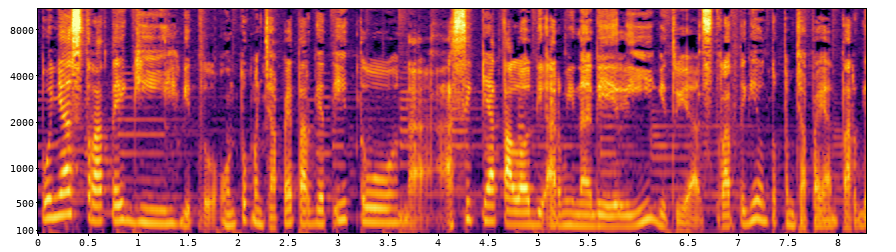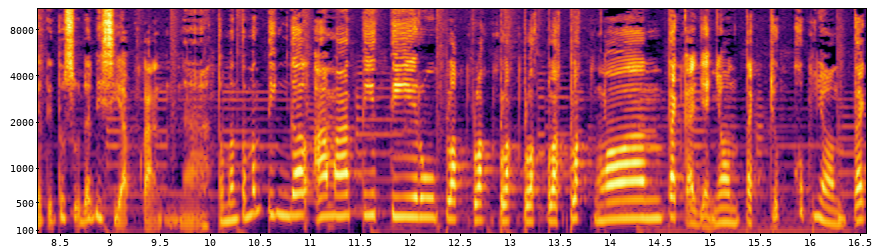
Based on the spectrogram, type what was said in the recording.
punya strategi gitu untuk mencapai target itu. Nah, asiknya kalau di Armina Daily gitu ya, strategi untuk pencapaian target itu sudah disiapkan. Nah, teman-teman tinggal amati, tiru, plak plak plak plak plak plak ngontek aja nyontek, cukup nyontek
